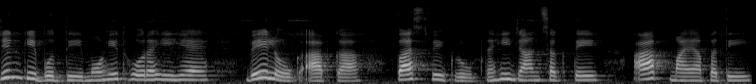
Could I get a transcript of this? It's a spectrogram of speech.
जिनकी बुद्धि मोहित हो रही है, वे लोग आपका वास्तविक रूप नहीं जान सकते। आप मायापति,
